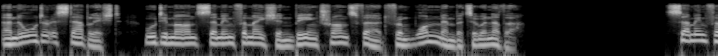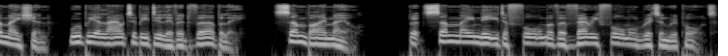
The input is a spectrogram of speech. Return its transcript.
An order established will demand some information being transferred from one member to another. Some information will be allowed to be delivered verbally, some by mail, but some may need a form of a very formal written report.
